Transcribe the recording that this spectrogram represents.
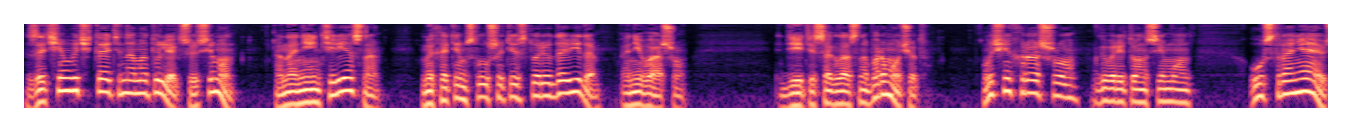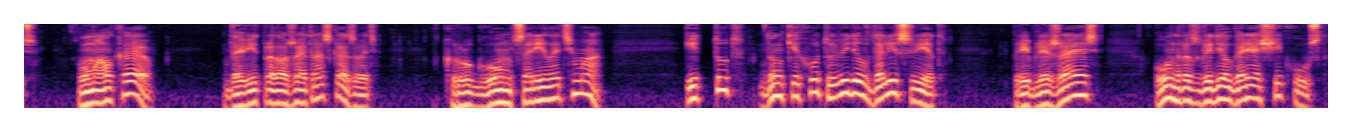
«Зачем вы читаете нам эту лекцию, Симон? Она неинтересна. Мы хотим слушать историю Давида, а не вашу». Дети согласно бормочут. «Очень хорошо», — говорит он Симон. «Устраняюсь, умолкаю». Давид продолжает рассказывать. Кругом царила тьма. И тут Дон Кихот увидел вдали свет. Приближаясь, он разглядел горящий куст.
